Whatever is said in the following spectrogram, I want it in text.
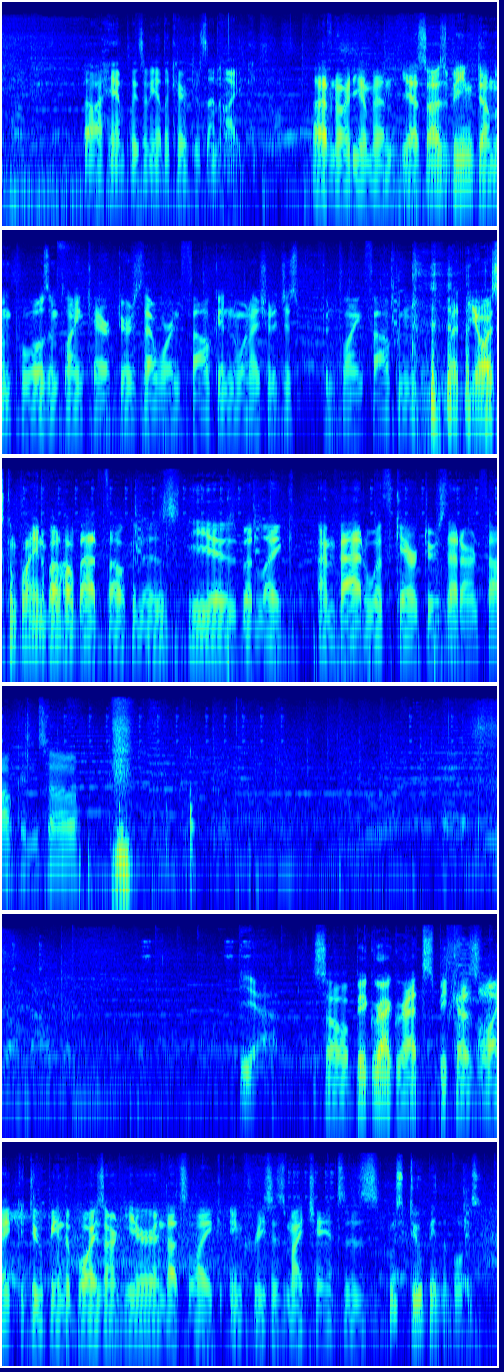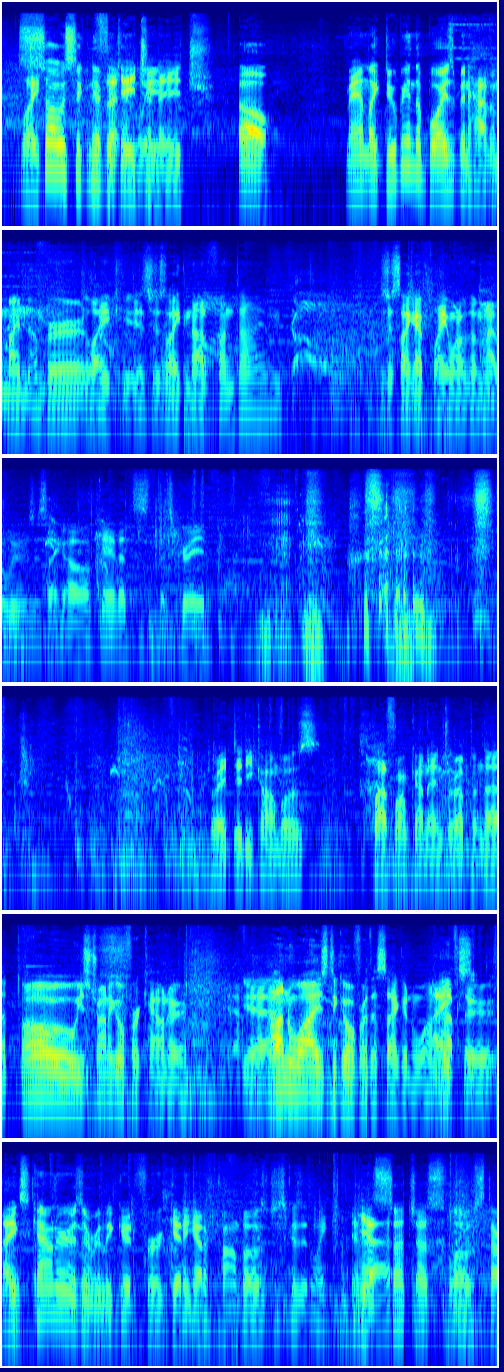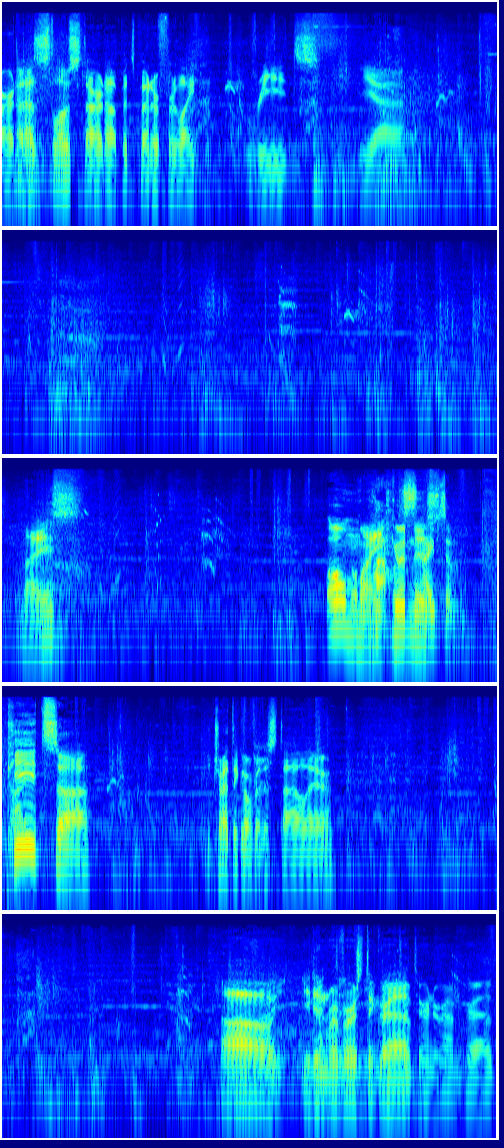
uh, Ham plays any other characters than Ike. I have no idea, man. Yeah, so I was being dumb in pools and playing characters that weren't Falcon when I should have just been playing Falcon. But you always complain about how bad Falcon is. he is, but like I'm bad with characters that aren't Falcon, so yeah. So big regrets because like Doopy and the boys aren't here, and that's like increases my chances Who's duping the boys? Like so the significantly. H and H. Oh, Man, like Doopy and the boys been having my number. Like it's just like not a fun time. It's just like I play one of them and I lose. It's like, oh, okay, that's that's great. Right, Diddy combos. Platform kind of interrupting that. Oh, he's trying to go for counter. Yeah. Unwise to go for the second one Ike's, after. Ike's counter isn't really good for getting out of combos just because it like it Yeah. has such a slow It startup. has slow startup. It's better for like reads. yeah. Nice. Oh, oh my Wow, goodness. Pizza! He tried to go for the style there. Oh, you didn't meant to- reverse the grab. Turn around grab.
